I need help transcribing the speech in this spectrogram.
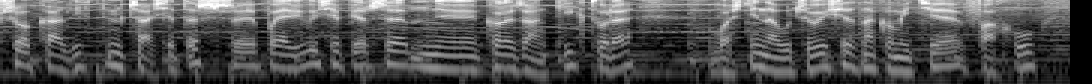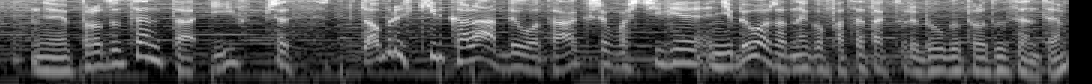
przy okazji w tym czasie też e, pojawiły się pierwsze e, koleżanki, które właśnie nauczyły się znakomicie fachu e, producenta. I przez dobrych kilka lat było tak, że właściwie nie było żadnego faceta, który byłby producentem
